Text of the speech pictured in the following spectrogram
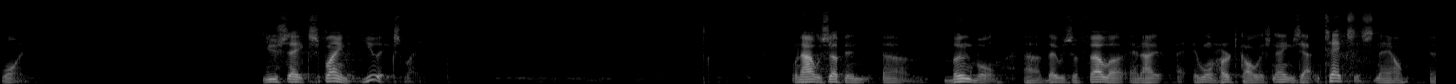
one. You say, explain it. You explain it. When I was up in um, Booneville, uh, there was a fella, and I it won't hurt to call his name. He's out in Texas now. Uh,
